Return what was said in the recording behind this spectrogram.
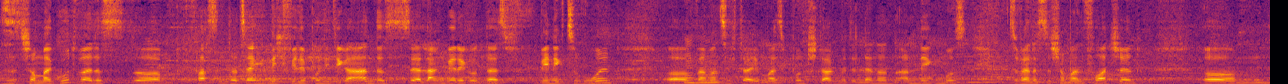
das ist schon mal gut, weil das äh, fassen tatsächlich nicht viele Politiker an. Das ist sehr langwierig und da ist wenig zu holen äh, mhm. weil man sich da eben als Bund stark mit den Ländern anlegen muss. Insofern ist das schon mal ein Fortschritt. Ähm,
